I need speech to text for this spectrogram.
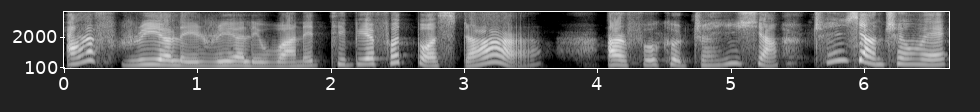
F really, really wanted to be a football star. 二夫可真想，真想成为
